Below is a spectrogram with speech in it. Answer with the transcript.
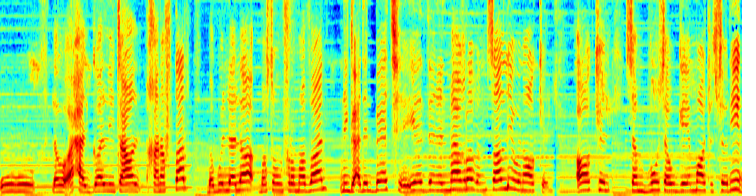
ولو أحد قال لي تعال خلينا نفطر بقول له لا بصوم في رمضان نقعد البيت يأذن المغرب نصلي ونأكل. آكل سمبوسة وقيمات وثريد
